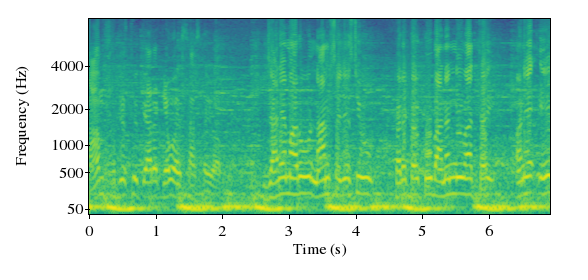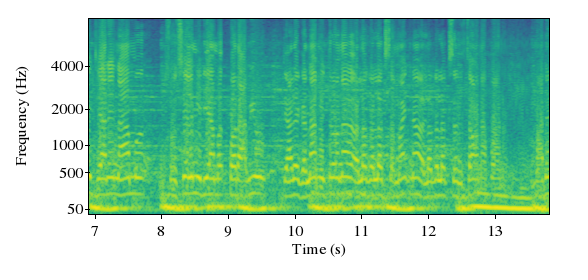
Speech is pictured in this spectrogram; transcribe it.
નામ સજેસ્ટ થયું ત્યારે કેવો અહેસાસ થયો આપણે જ્યારે મારું નામ સજેસ્ટ થયું ખરેખર ખૂબ આનંદની વાત થઈ. અને એ જ્યારે નામ સોશિયલ મીડિયા પર આવ્યું ત્યારે ઘણા મિત્રોના અલગ અલગ સમાજના અલગ અલગ સંસ્થાઓના પણ મારે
